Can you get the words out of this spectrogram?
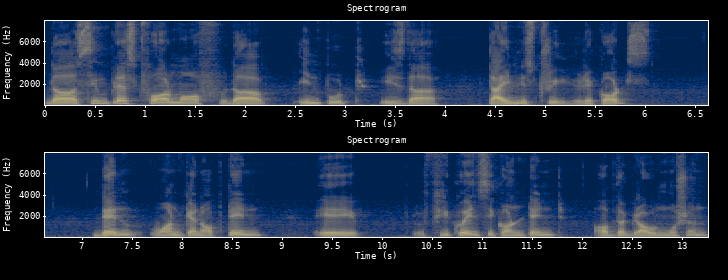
The simplest form of the input is the time history records. Then one can obtain a frequency content of the ground motion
